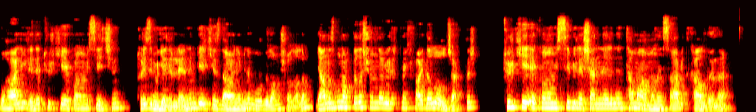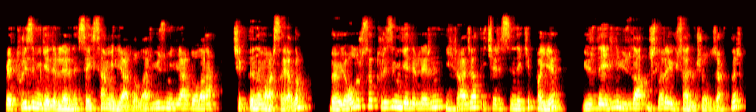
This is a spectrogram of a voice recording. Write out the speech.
Bu haliyle de Türkiye ekonomisi için turizm gelirlerinin bir kez daha önemini vurgulamış olalım. Yalnız bu noktada şunu da belirtmek faydalı olacaktır. Türkiye ekonomisi bileşenlerinin tamamının sabit kaldığını ve turizm gelirlerinin 80 milyar dolar, 100 milyar dolara çıktığını varsayalım. Böyle olursa turizm gelirlerinin ihracat içerisindeki payı %50-%60'lara yükselmiş olacaktır.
